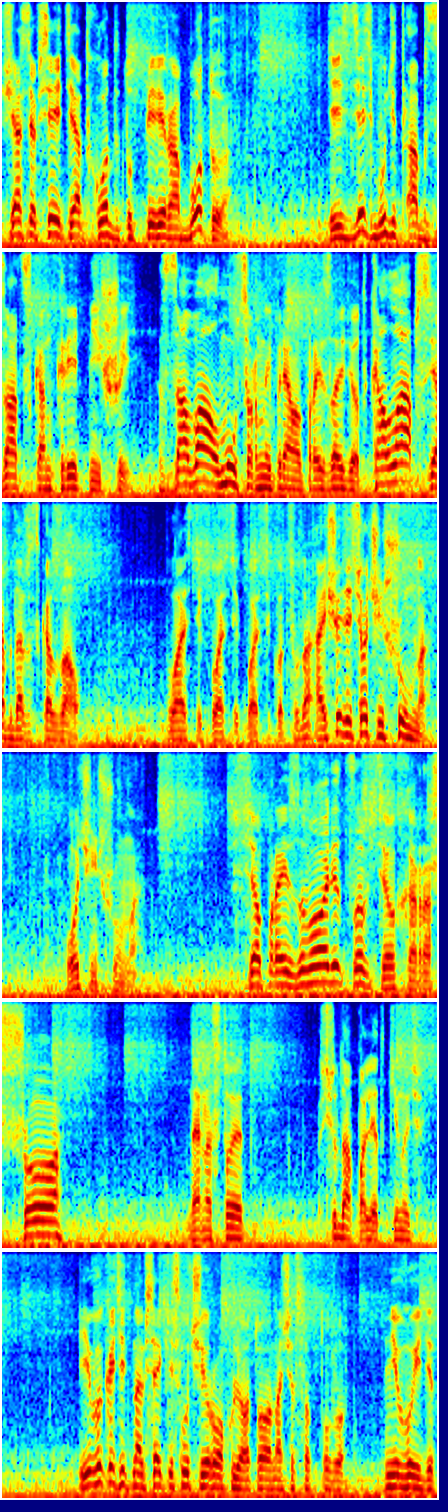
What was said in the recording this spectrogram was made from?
Сейчас я все эти отходы тут переработаю. И здесь будет абзац конкретнейший. Завал мусорный прямо произойдет. Коллапс, я бы даже сказал. Пластик, пластик, пластик вот сюда. А еще здесь очень шумно. Очень шумно. Все производится, все хорошо. Наверное, стоит сюда палет кинуть. И выкатить на всякий случай рохлю, а то она сейчас оттуда не выйдет.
